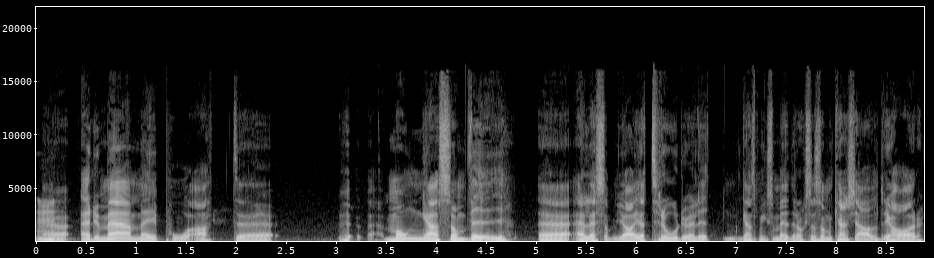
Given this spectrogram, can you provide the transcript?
Mm. Eh, är du med mig på att hu- många som vi, eh, eller som jag, jag tror du är lite, ganska mycket som mig där också, som kanske aldrig har,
